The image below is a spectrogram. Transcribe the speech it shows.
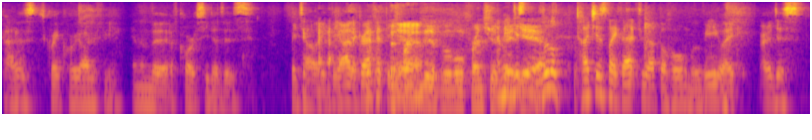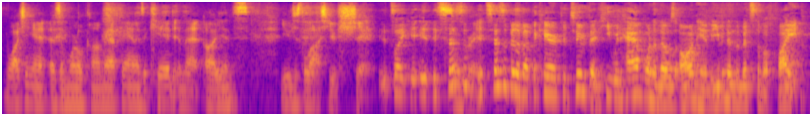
God, it was, it was great choreography, and then the of course he does his fatality, the autograph at the, The, end. friend, the, the little friendship. I mean, bit, just yeah. little touches like that throughout the whole movie, like are just watching it as a Mortal Kombat fan as a kid in that audience. You just lost your shit. It's like it, it, it says So a, it says a bit about the character too that he would have one of those on him even in the midst of a fight.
